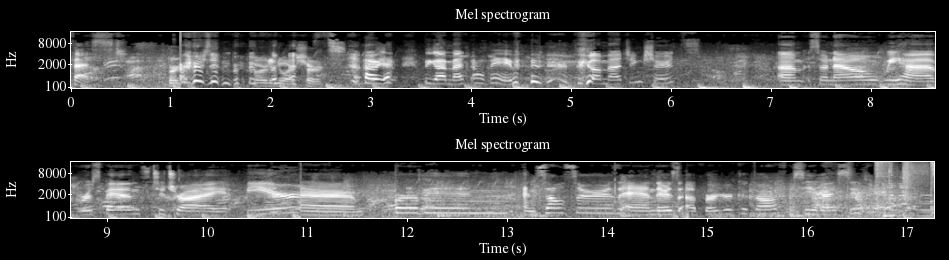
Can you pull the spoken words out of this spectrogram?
fest. Burgers and brew According to our shirts. Oh yeah, we got match. Oh babe, we got matching shirts. Um, so now we have wristbands to try beer and bourbon and seltzers, and there's a burger cook-off. We'll see you guys soon.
